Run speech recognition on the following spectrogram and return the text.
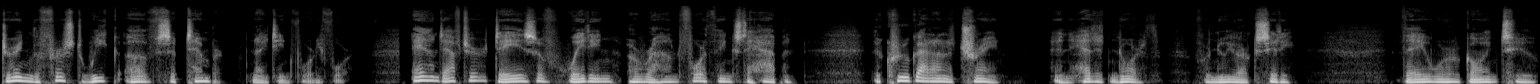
during the first week of September of 1944. And after days of waiting around for things to happen, the crew got on a train and headed north for New York City. They were going to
